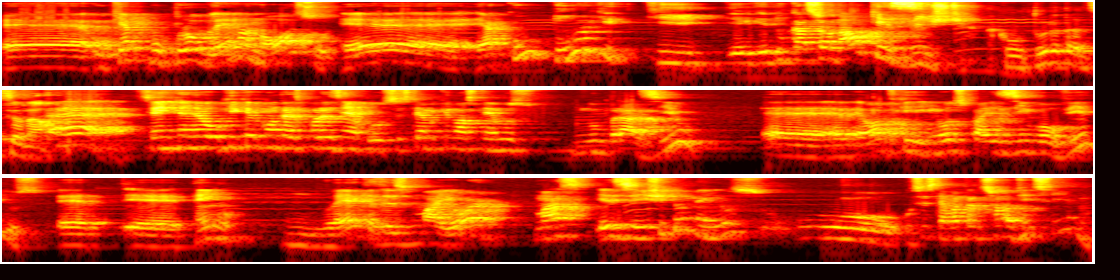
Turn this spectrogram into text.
É, o que é o problema nosso é, é a cultura que, que educacional que existe. A cultura tradicional. É, você entendeu o que, que acontece, por exemplo, o sistema que nós temos no Brasil, é, é óbvio que em outros países desenvolvidos é, é, tem um leque às vezes maior, mas existe também os, o, o sistema tradicional de ensino,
